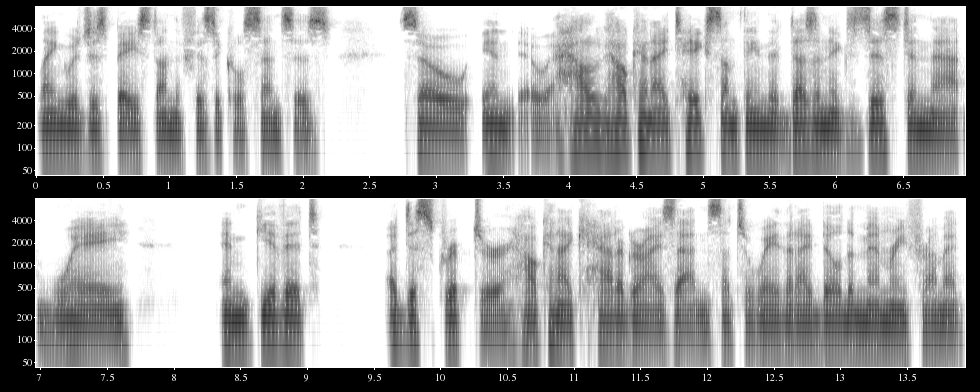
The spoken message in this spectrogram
language is based on the physical senses. So in how how can i take something that doesn't exist in that way and give it a descriptor? How can I categorize that in such a way that I build a memory from it?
